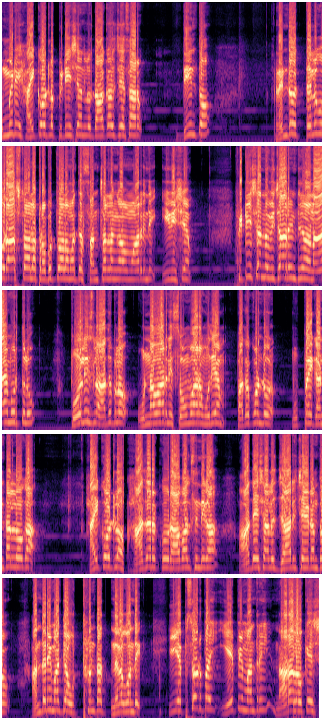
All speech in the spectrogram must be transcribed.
ఉమ్మిడి హైకోర్టులో పిటిషన్లు దాఖలు చేశారు. దీంతో రెండు తెలుగు రాష్ట్రాల ప్రభుత్వాల మధ్య సంచలనంగా మారింది ఈ విషయం. పిటిషన్ను విచారించిన న్యాయమూర్తులు పోలీసులు అదుపులో ఉన్నవారిని సోమవారం ఉదయం పదకొండు ముప్పై గంటల్లోగా హైకోర్టులో హాజరుకు రావాల్సిందిగా ఆదేశాలు జారీ చేయడంతో అందరి మధ్య ఉత్కంఠ నెలకొంది. ఈ ఎపిసోడ్పై ఏపీ మంత్రి నారా లోకేష్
